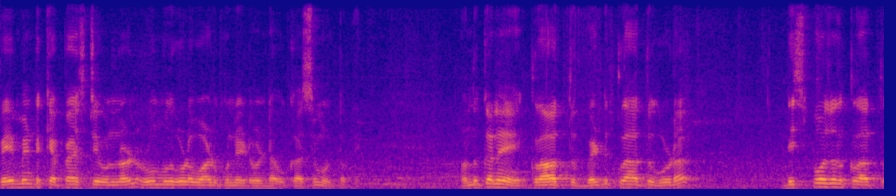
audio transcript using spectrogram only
పేమెంట్ కెపాసిటీ ఉన్నవాళ్ళు రూములు కూడా వాడుకునేటువంటి అవకాశం ఉంటుంది. అందుకనే క్లాత్ బెడ్ క్లాత్ కూడా డిస్పోజల్ క్లాత్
